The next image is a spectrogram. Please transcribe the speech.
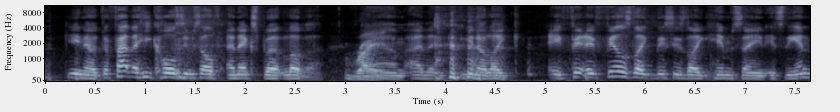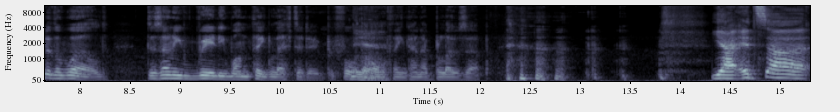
you know, the fact that he calls himself an expert lover, Right. Um, and it- you know, like it, it feels like this is like him saying it's the end of the world. There's only really one thing left to do before the whole thing kind of blows up. Yeah, it's uh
